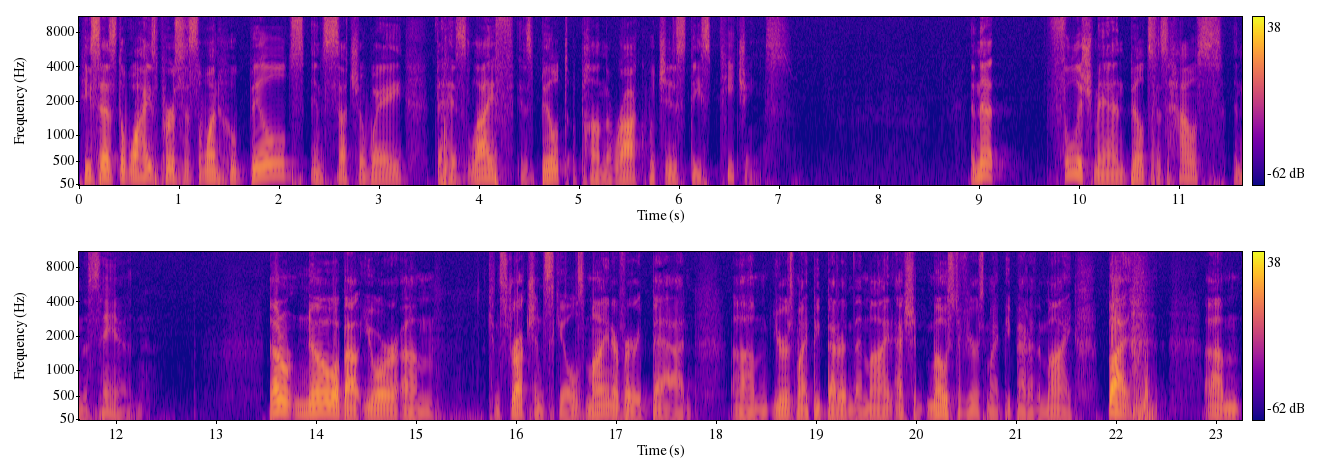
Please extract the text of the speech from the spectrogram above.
He says the wise person is the one who builds in such a way that his life is built upon the rock, which is these teachings. And that foolish man builds his house in the sand. Now, I don't know about your um, construction skills, mine are very bad. Um, yours might be better than mine. Actually, most of yours might be better than mine. But um,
